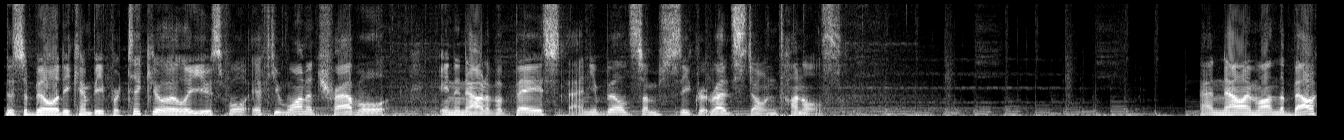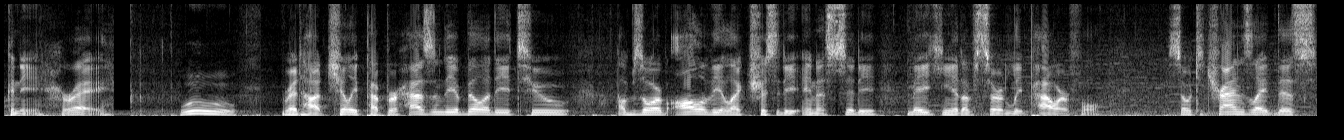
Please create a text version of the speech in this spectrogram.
This ability can be particularly useful if you want to travel in and out of a base and you build some secret redstone tunnels. And now I'm on the balcony, hooray. Woo! Red Hot Chili Pepper has the ability to absorb all of the electricity in a city, making it absurdly powerful. So to translate this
